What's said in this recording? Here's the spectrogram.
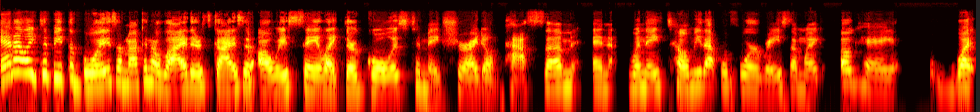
and I like to beat the boys. I'm not gonna lie. There's guys that always say like their goal is to make sure I don't pass them, and when they tell me that before a race, I'm like, okay, what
